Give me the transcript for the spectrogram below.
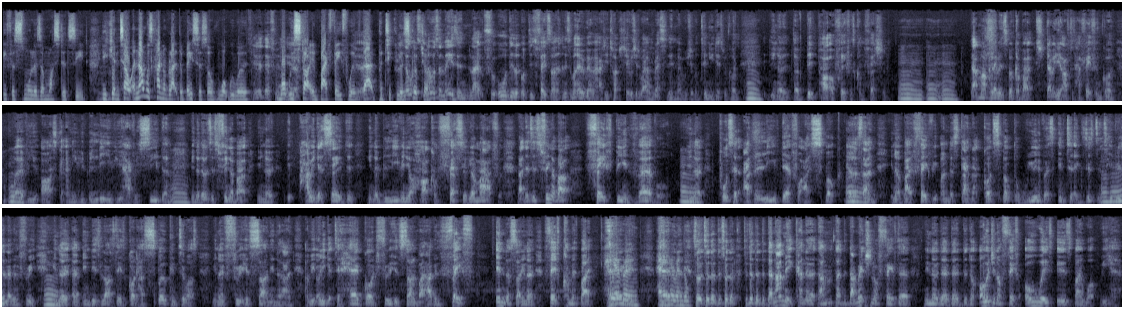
faith as small as a mustard seed. You can tell, and that was kind of like the basis of what we were, Yeah, definitely. what we started by faith with Yeah. that particular You know, scripture. you know what's amazing? Like for all the, of this face, and this is one area we haven't actually touched it, which is why I'm wrestling Maybe we should continue this because Mm. you know a big part of faith is confession. Mm, That Mark Eleven spoke about that we need after to have faith in God. Mm. Whatever you ask, and if you believe, you have received them. Mm. You know there was this thing about you know how we get saved. You know, believe in your heart, confess with your mouth. Like there's this thing about faith being verbal. Mm. You know, Paul said, "I believe, therefore I spoke." You Mm. understand? You know, by faith we understand that God spoke the universe into existence. Mm-hmm. Hebrews eleven three. Mm. You know, um, in these last days, God has spoken to us. You know, through His Son. You know, and and we only get to hear God through His Son by having faith in the Son. You know, faith cometh by hearing, Hearing and hearing the- so, so the so the so the, the, the dynamic and the, the the dimension of faith, the you know the the the origin of faith always is by what we hear.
